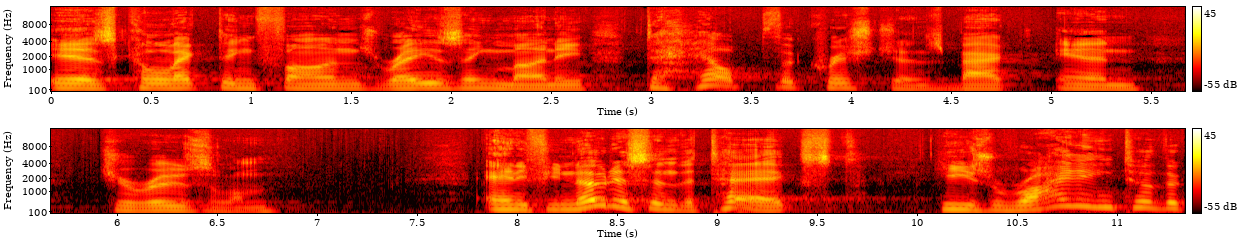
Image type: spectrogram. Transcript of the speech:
is collecting funds, raising money to help the Christians back in Jerusalem. And if you notice in the text, he's writing to the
